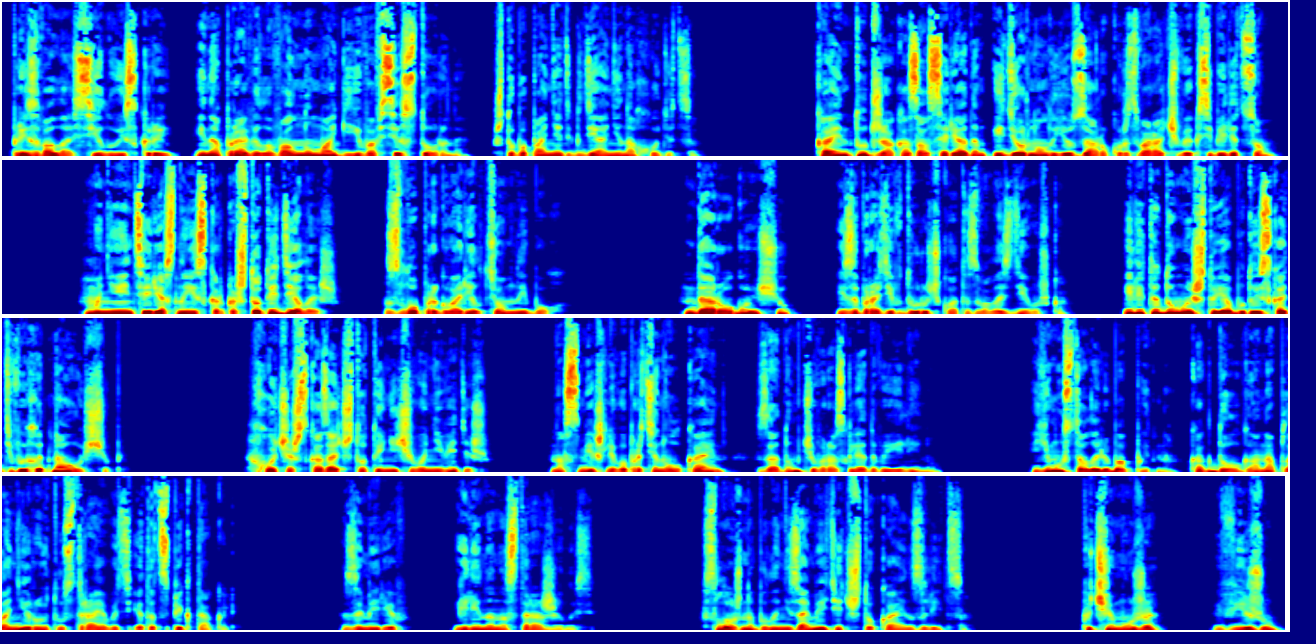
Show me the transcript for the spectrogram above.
Призвала силу искры и направила волну магии во все стороны, чтобы понять, где они находятся. Каин тут же оказался рядом и дернул ее за руку, разворачивая к себе лицом. — Мне интересно, Искорка, что ты делаешь? — зло проговорил темный бог. — Дорогу ищу, — изобразив дурочку, отозвалась девушка. — Или ты думаешь, что я буду искать выход на ощупь? — Хочешь сказать, что ты ничего не видишь? — насмешливо протянул Каин, задумчиво разглядывая Элину. Ему стало любопытно, как долго она планирует устраивать этот спектакль. Замерев, Элина насторожилась. Сложно было не заметить, что Каин злится. «Почему же? Вижу.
